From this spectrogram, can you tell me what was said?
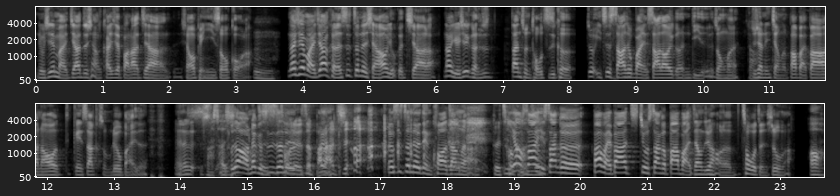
有些买家就想开一些巴拉价，想要便宜收购啦。嗯，那些买家可能是真的想要有个家啦。那有些可能是单纯投资客，就一次杀就把你杀到一个很底的一个状态。就像你讲的八百八，然后给你杀个什么六百的，欸、那个 我不知道那个是真的是巴拉价，那是真的有点夸张了。对，你要杀也杀个八百八，就杀个八百这样就好了，凑个整数嘛。哦，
